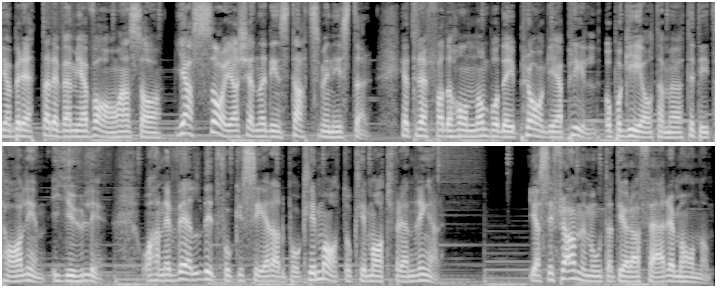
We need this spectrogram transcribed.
Jag berättade vem jag var och han sa “Jaså, jag känner din statsminister. Jag träffade honom både i Prag i april och på G8-mötet i Italien i juli och han är väldigt fokuserad på klimat och klimatförändringar. Jag ser fram emot att göra affärer med honom”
